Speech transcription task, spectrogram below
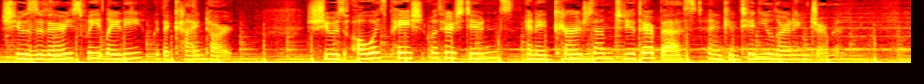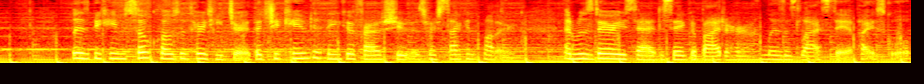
She was a very sweet lady with a kind heart. She was always patient with her students and encouraged them to do their best and continue learning German. Liz became so close with her teacher that she came to think of Frau Schutt as her second mother and was very sad to say goodbye to her on Liz's last day of high school.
